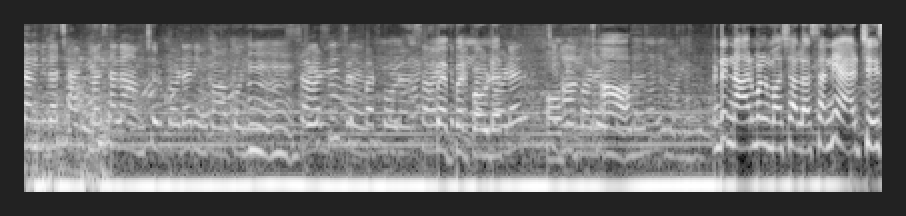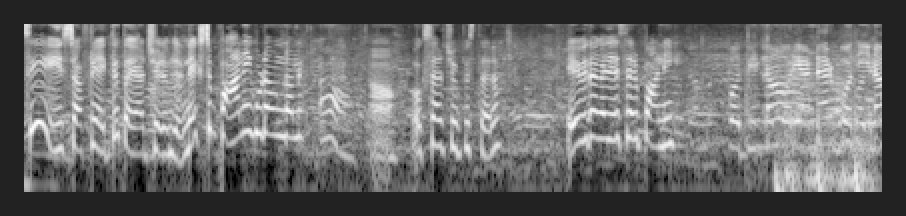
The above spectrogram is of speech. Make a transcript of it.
దాని మీద చాట్ మసాలా ఆమ్చూర్ పౌడర్ ఇంకా పెప్పర్ పౌడర్ నార్మల్ మసాలాస్ అన్ని యాడ్ చేసి ఈ స్టఫ్ని అయితే తయారు చేయడం జరిగింది. నెక్స్ట్ పానీ కూడా ఉండాలి. ఒకసారి చూపిస్తారా? ఏ విధంగా చేస్తారు పానీ? పుదీనా.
